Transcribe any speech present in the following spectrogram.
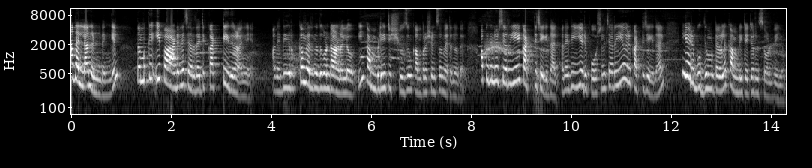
അതല്ലാന്നുണ്ടെങ്കിൽ നമുക്ക് ഈ പാടിനെ ചെറുതായിട്ട് കട്ട് ചെയ്ത് കളഞ്ഞ് അതായത് ഇറുക്കം വരുന്നത് കൊണ്ടാണല്ലോ ഈ കംപ്ലീറ്റ് ഇഷ്യൂസും കംപ്രഷൻസും വരുന്നത്. അപ്പോൾ ഇതിന്റെ ചെറിയ കട്ട് ചെയ്താൽ അതായത് ഈ ഒരു പോർഷനിൽ ചെറിയ ഒരു കട്ട് ചെയ്താൽ ഈ ഒരു ബുദ്ധിമുട്ടുകൾ കംപ്ലീറ്റ് ആയിട്ട് റിസോൾവ് ചെയ്യും.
